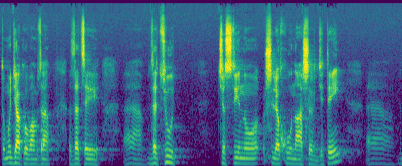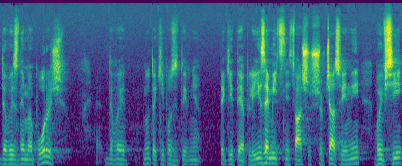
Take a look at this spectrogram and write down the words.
Тому дякую вам за, за, цей, е, за цю частину шляху наших дітей, е, де ви з ними поруч, де ви ну, такі позитивні, такі теплі, і за міцність вашу, що в час війни ви всі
